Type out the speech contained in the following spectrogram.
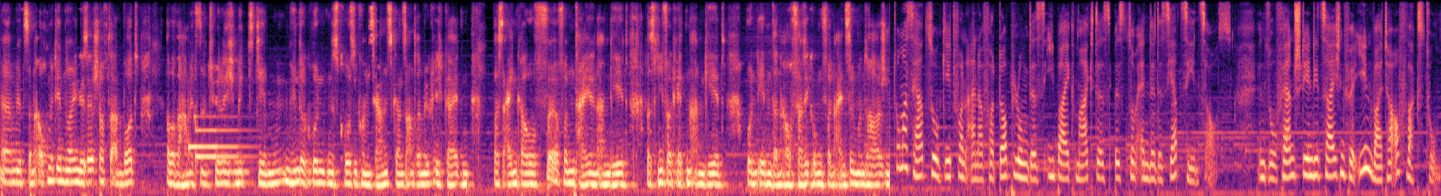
ähm, jetzt dann auch mit dem neuen Gesellschafter an Bord. Aber wir haben jetzt natürlich mit dem Hintergrund des großen Konzerns ganz andere Möglichkeiten, was Einkauf äh, von Teilen angeht, was Lieferketten angeht und eben dann auch Fertigung von Einzelmontagen. Thomas Herzog geht von einer Verdopplung des E-Bike-Marktes bis zum Ende des Jahrzehnts aus. Insofern stehen die Zeichen für ihn weiter auf Wachstum.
